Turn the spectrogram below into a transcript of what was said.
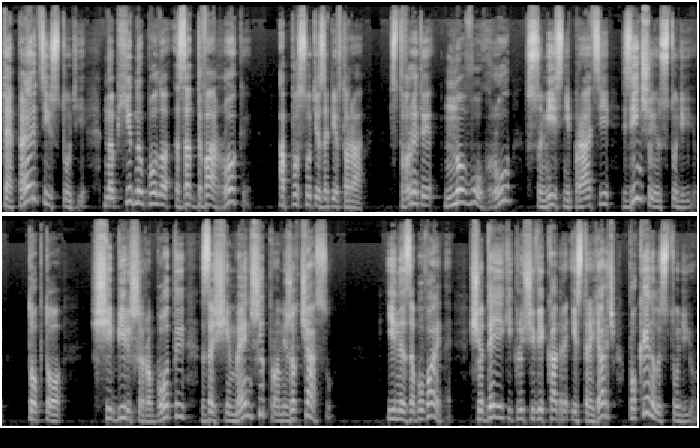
Тепер цій студії необхідно було за два роки, а по суті за півтора, створити нову гру в сумісній праці з іншою студією, тобто ще більше роботи за ще менший проміжок часу. І не забувайте, що деякі ключові кадри із Treyarch покинули студію.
